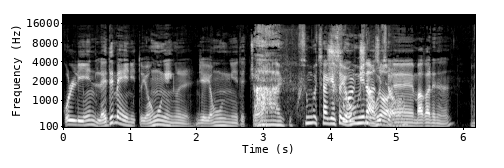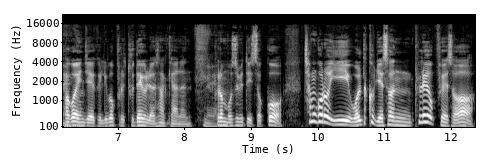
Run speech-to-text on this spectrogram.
골리인 레드메인이 또 영웅행을 이제 영웅이 됐죠. 아, 승부차기에서 영웅이 나오죠. 예, 막아내는 네. 과거에 이제 그 리버풀의 두 덱을 연상케 하는 네. 그런 모습이 또 있었고 참고로 이 월드컵 예선 플레이오프에서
